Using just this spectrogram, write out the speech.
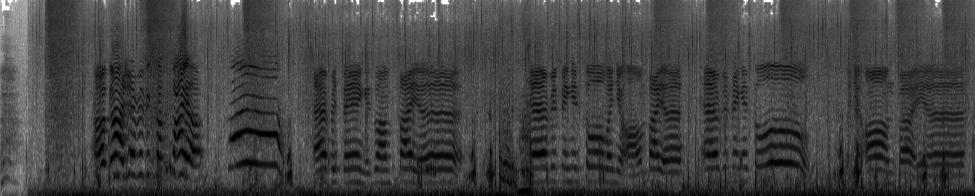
Oh gosh, everything's on fire! Ah! Everything is on fire. Everything is cool when you're on fire. Everything is cool when you're on fire.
